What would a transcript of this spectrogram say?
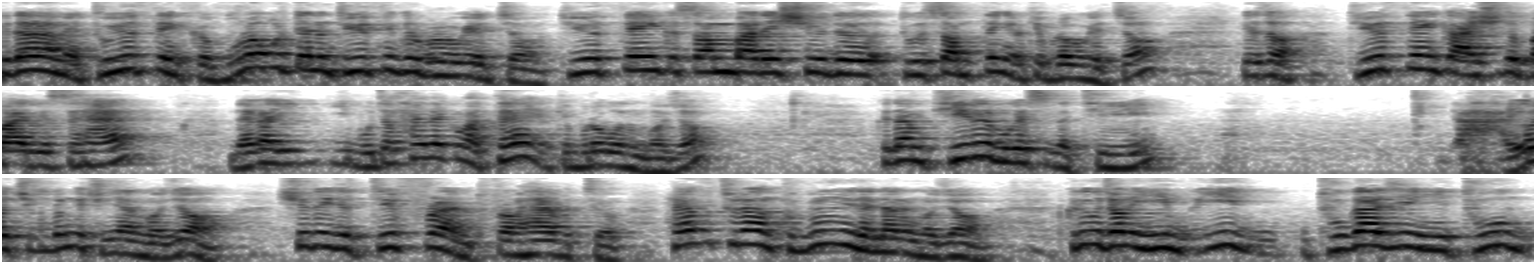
그 다음에 do you think 물어볼 때는 do you think로 물어보겠죠. Do you think somebody should do something 이렇게 물어보겠죠. 그래서 do you think I should buy this hat? 내가 이, 이 모자 사야 될 것 같아? 이렇게 물어보는 거죠. 그 다음 D를 보겠습니다. D. 야 이거 주- 이런 게 중요한 거죠. Should is different from have to. have to랑 구분이 된다는 거죠. 그리고 저는 이이두 가지 이 두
